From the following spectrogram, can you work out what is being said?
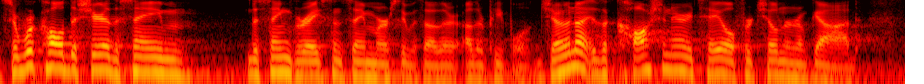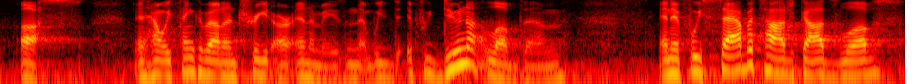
So we're called to share the same, the same grace and same mercy with other, other people. Jonah is a cautionary tale for children of God, us, and how we think about and treat our enemies. And that we, if we do not love them, and if we sabotage God's loves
